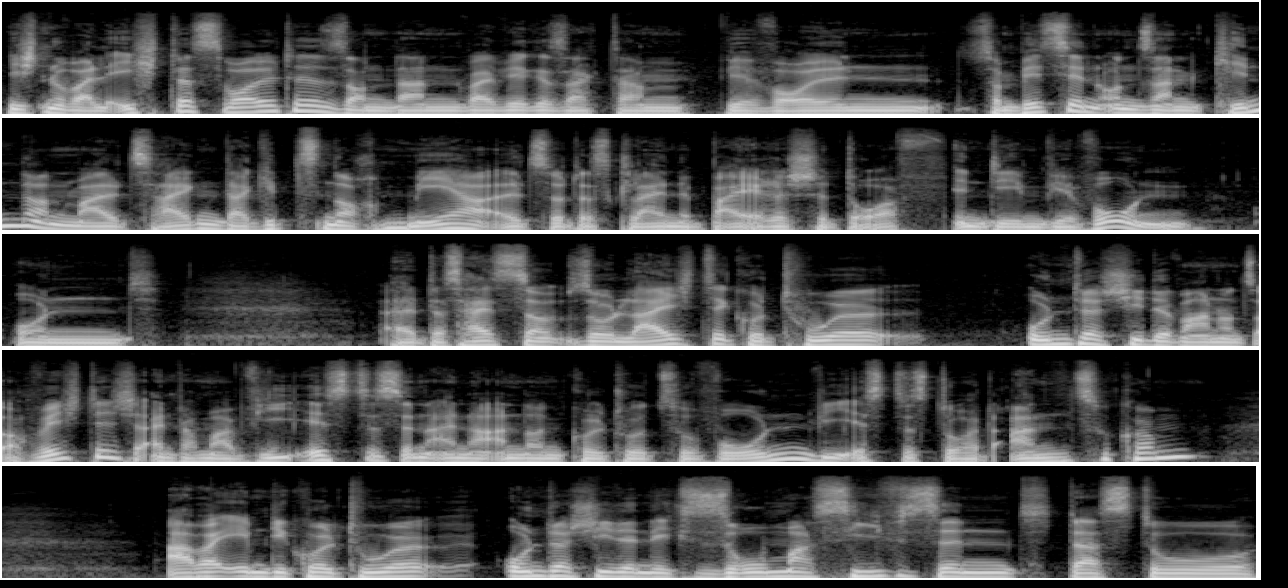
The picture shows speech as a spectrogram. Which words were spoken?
nicht nur weil ich das wollte, sondern weil wir gesagt haben, wir wollen so ein bisschen unseren Kindern mal zeigen, da gibt es noch mehr als so das kleine bayerische Dorf, in dem wir wohnen. Und äh, das heißt, so, so leichte Kulturunterschiede waren uns auch wichtig. Einfach mal, wie ist es in einer anderen Kultur zu wohnen? Wie ist es dort anzukommen? aber eben die Kulturunterschiede nicht so massiv sind, dass du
